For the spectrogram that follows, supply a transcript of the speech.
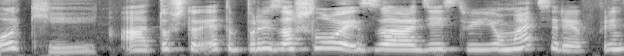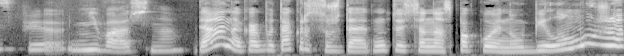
окей. А то, что это произошло из-за действий ее матери, в принципе, не важно. Да, она как бы так рассуждает. Ну, то есть она спокойно убила мужа,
